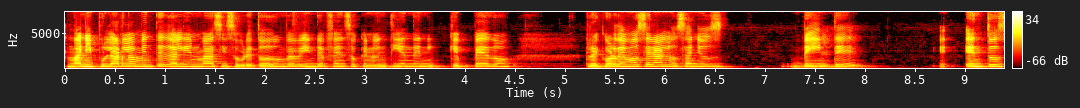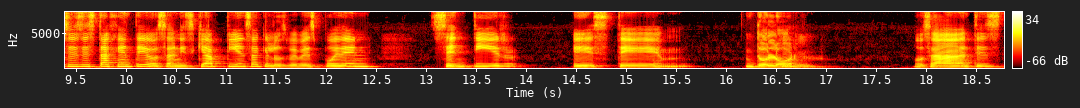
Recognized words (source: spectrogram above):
manipular la mente de alguien más y sobre todo un bebé indefenso que no entiende ni qué pedo. Recordemos, eran los años 20. E, entonces esta gente, o sea, ni siquiera piensa que los bebés pueden sentir este dolor. O sea, antes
